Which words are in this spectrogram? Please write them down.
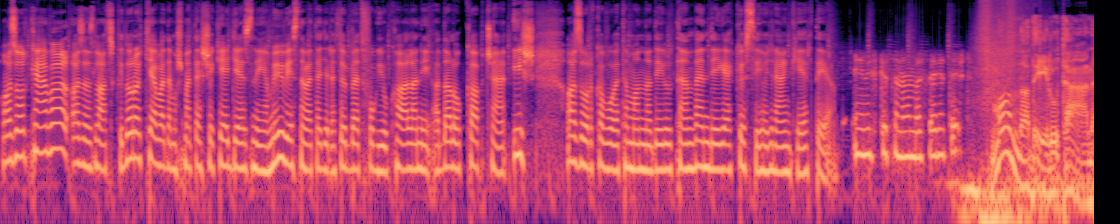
az orkával, azaz Lackfi Dorottyával, de most már tessék jegyezni a művésznevet, egyre többet fogjuk hallani a dalok kapcsán is. Az orka volt a Manna délután vendége, köszi, hogy ránk értél. Én is köszönöm a beszélgetést. Manna délután.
